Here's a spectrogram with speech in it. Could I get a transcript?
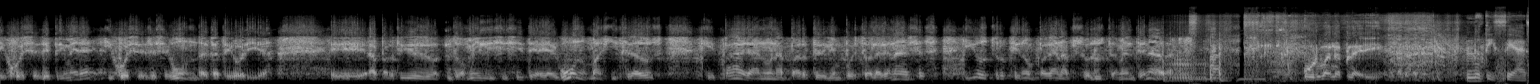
hay jueces de primera y jueces de segunda categoría. Eh, a partir del 2017 hay algunos magistrados que pagan una parte del impuesto a las ganancias y otros que no pagan absolutamente nada. Urbana Play. Noticias.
